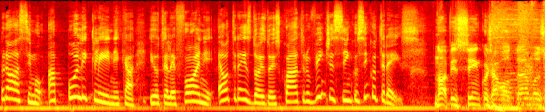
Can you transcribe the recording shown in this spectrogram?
Próximo à Policlínica. E o telefone é o 3224 2553. 95, já voltamos.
